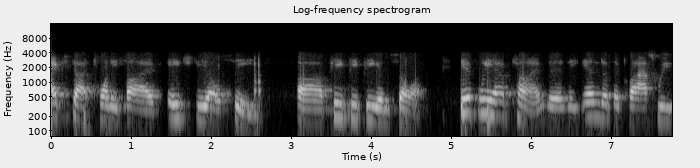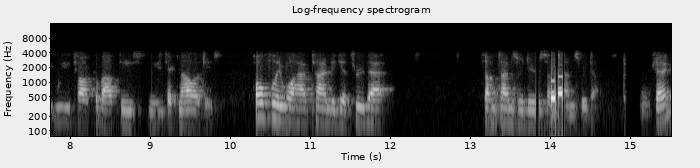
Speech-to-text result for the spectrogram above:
X.25, HDLC, uh, PPP, and so on. If we have time, the, the end of the class, we, we talk about these, these technologies. Hopefully, we'll have time to get through that. Sometimes we do, sometimes we don't. Okay?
